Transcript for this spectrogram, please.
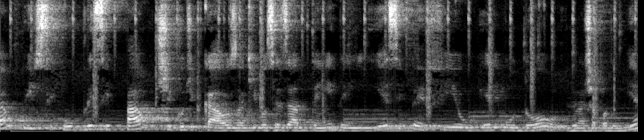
qual é o, o, principal tipo de causa que vocês atendem e esse perfil, ele mudou durante a pandemia?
